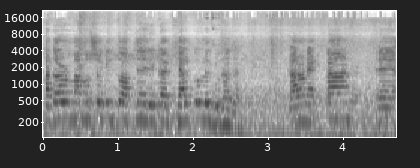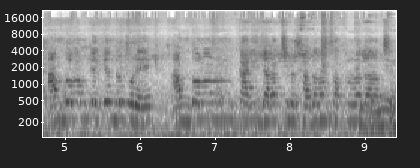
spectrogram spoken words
সাধারণ মানুষও কিন্তু আপনার এটা খেয়াল করলে বোঝা যায়। কারণ একটা আন্দোলনকে কেন্দ্র করে আন্দোলনকারী যারা ছিল সাধারণ ছাত্ররা যারা ছিল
